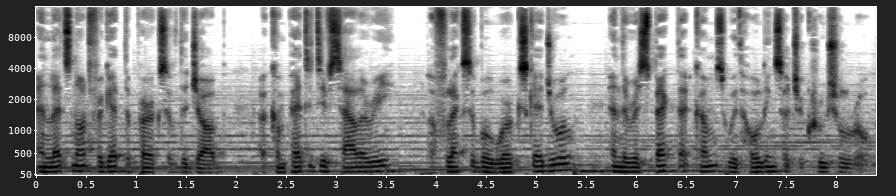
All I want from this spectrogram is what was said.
And let's not forget the perks of the job a competitive salary, a flexible work schedule, and the respect that comes with holding such a crucial role.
